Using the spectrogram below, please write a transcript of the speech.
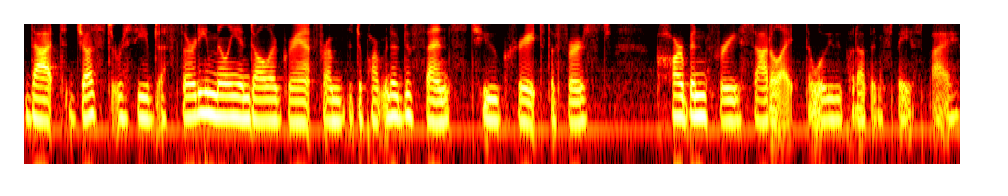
that just received a $30 million grant from the Department of Defense to create the first carbon free satellite that will be put up in space by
